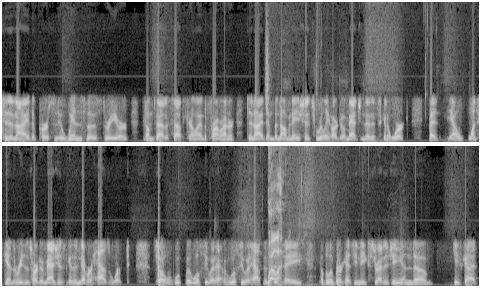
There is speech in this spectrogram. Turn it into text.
to deny the person who wins those three or comes out of South Carolina the front runner, deny them the nomination. It's really hard to imagine that it's going to work. But you know, once again, the reason it's hard to imagine is because it never has worked. So we'll, we'll see what happens. We'll see what happens. Well, it's a, a Bloomberg has unique strategy, and uh, he's got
